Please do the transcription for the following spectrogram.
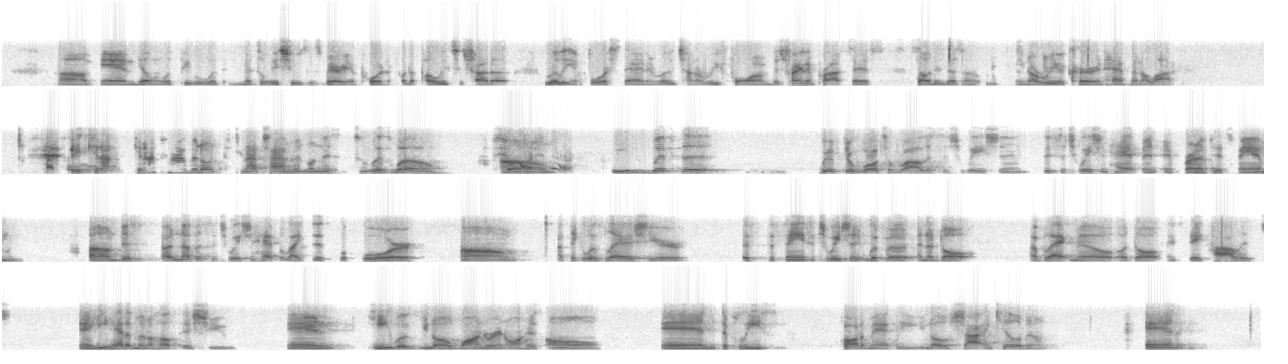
um, and dealing with people with mental issues is very important for the police to try to really enforce that and really trying to reform the training process so this doesn't, you know, reoccur and happen a lot. Hey, can I can I chime in on can I chime in on this too as well? Sure, um, sure. Even with the with the Walter Wallace situation, the situation happened in front of his family. Um, this another situation happened like this before. Um, I think it was last year. It's the same situation with a, an adult, a black male adult in state college. and he had a mental health issue, and he was, you know, wandering on his own, and the police automatically, you know, shot and killed him. And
